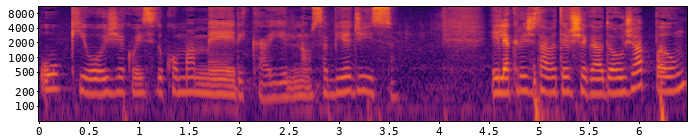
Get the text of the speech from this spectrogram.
o que hoje é conhecido como América, e ele não sabia disso. Ele acreditava ter chegado ao Japão,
